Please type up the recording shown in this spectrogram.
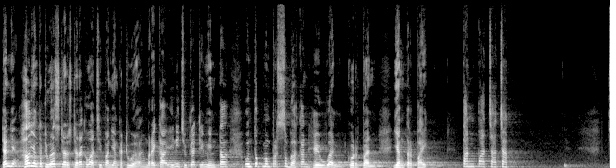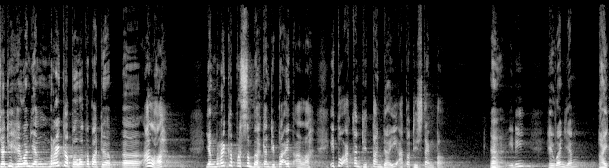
Dan ya, hal yang kedua, saudara-saudara, kewajiban yang kedua, mereka ini juga diminta untuk mempersembahkan hewan kurban yang terbaik tanpa cacat. Jadi hewan yang mereka bawa kepada uh, Allah, yang mereka persembahkan di bait Allah, itu akan ditandai atau distempel. Nah, ini hewan yang baik,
